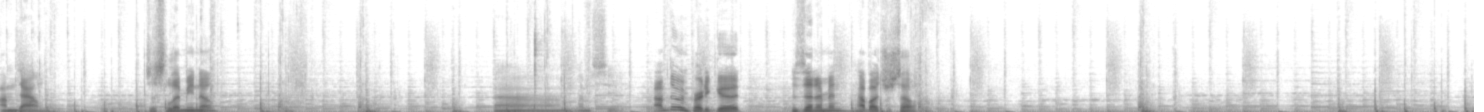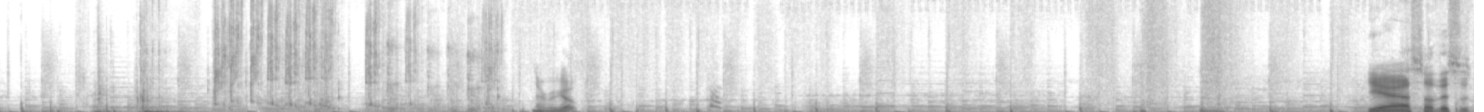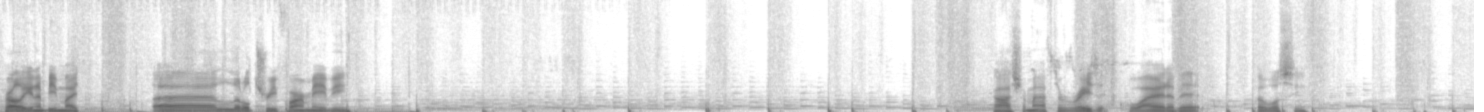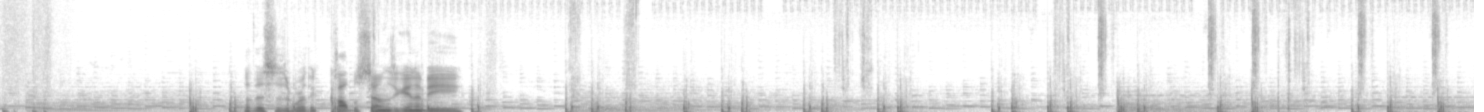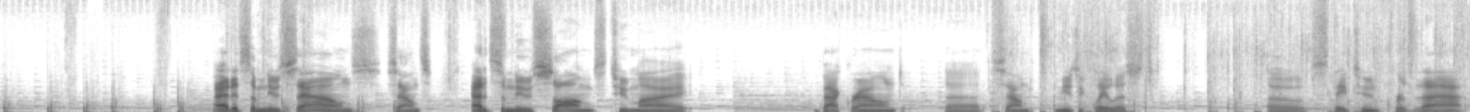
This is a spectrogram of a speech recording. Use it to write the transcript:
I'm down. Just let me know. Um, let me see. I'm doing pretty good. Zennerman, how about yourself? Yeah, so this is probably going to be my uh, little tree farm, maybe. Gosh, I'm gonna have to raise it quite a bit, but we'll see. So this is where the cobblestones are going to be. Added some new sounds sounds added some new songs to my background uh, sound music playlist. So stay tuned for that.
